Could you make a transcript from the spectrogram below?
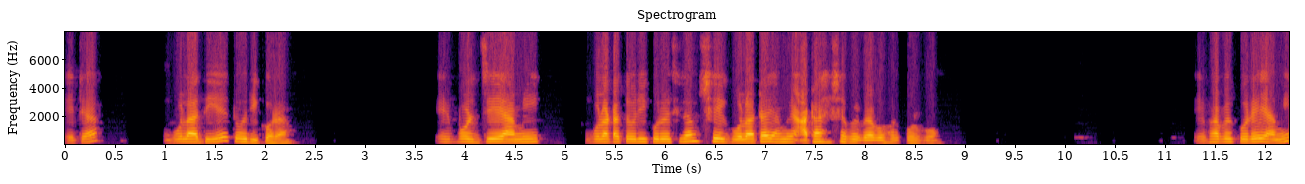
এটা গোলা দিয়ে তৈরি করা। এরপর যে আমি গোলাটা তৈরি করেছিলাম, সেই গোলাটাই আমি আটা হিসাবে ব্যবহার করব। এভাবে করে আমি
